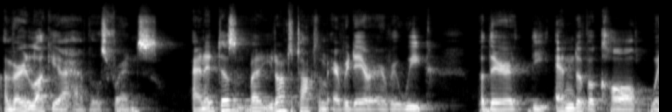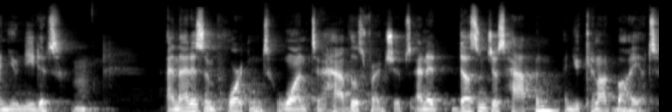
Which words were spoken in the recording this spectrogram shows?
I'm very lucky I have those friends. And it doesn't, but you don't have to talk to them every day or every week, but they're the end of a call when you need it. Mm. And that is important, one, to have those friendships. And it doesn't just happen and you cannot buy it.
